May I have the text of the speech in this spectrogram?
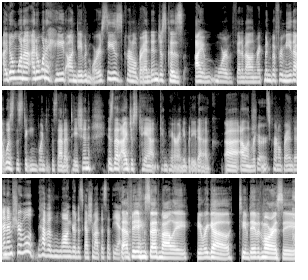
I don't want to I don't want to hate on David Morrissey's Colonel Brandon just cuz I am more of a fan of Alan Rickman, but for me that was the sticking point of this adaptation is that I just can't compare anybody to uh, Alan Sure. Colonel Brandon. And I'm sure we'll have a longer discussion about this at the end. That being said, Molly, here we go. Team David Morrissey.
